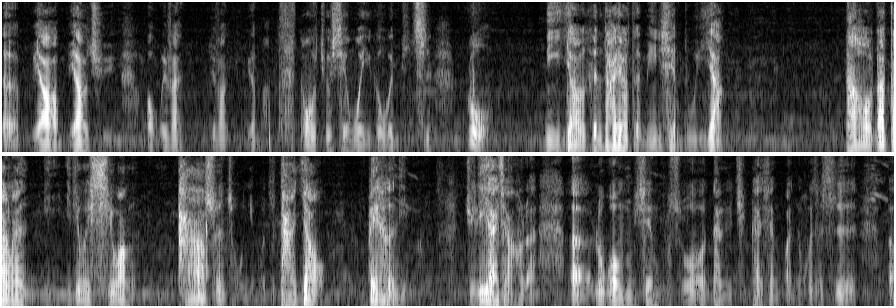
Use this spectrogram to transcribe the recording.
呃，不要不要去哦违反对方意愿嘛。那我就先问一个问题是，若你要跟他要的明显不一样，然后那当然你一定会希望他顺从你，或者他要配合你。举例来讲好了，呃，如果我们先不说男女情感相关的，或者是呃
